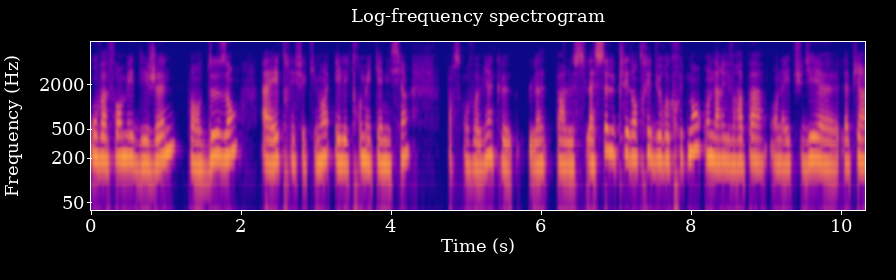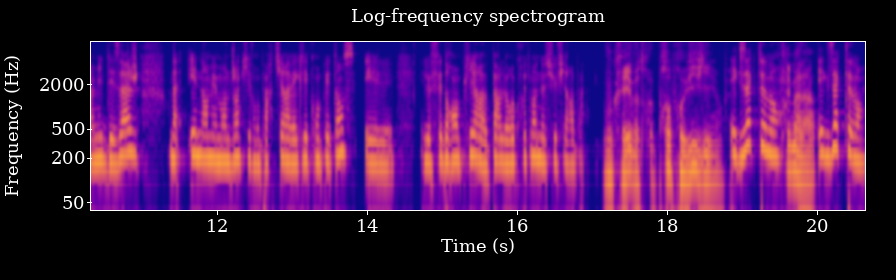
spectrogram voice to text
on va former des jeunes pendant deux ans à être effectivement électromécaniciens. Parce qu'on voit bien que la, par la seule clé d'entrée du recrutement, on n'arrivera pas. On a étudié euh, la pyramide des âges. On a énormément de gens qui vont partir avec les compétences et, le fait de remplir par le recrutement ne suffira pas. Vous créez votre propre vivier, en fait. Exactement. C'est malin. Exactement.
